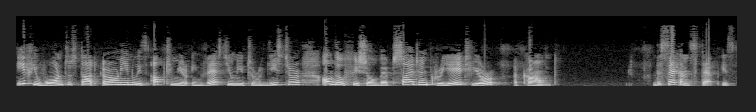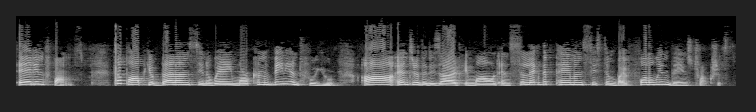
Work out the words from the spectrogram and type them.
If you want to start earning with Optimir Invest, you need to register on the official website and create your account. The second step is adding funds. Top up your balance in a way more convenient for you. Ah, enter the desired amount and select the payment system by following the instructions.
